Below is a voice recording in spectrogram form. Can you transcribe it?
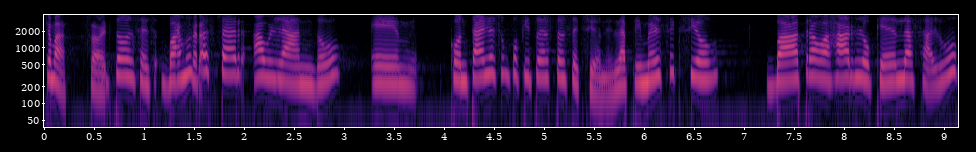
¿Qué más? Entonces, vamos a estar hablando, eh, contarles un poquito de estas secciones. La primera sección va a trabajar lo que es la salud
